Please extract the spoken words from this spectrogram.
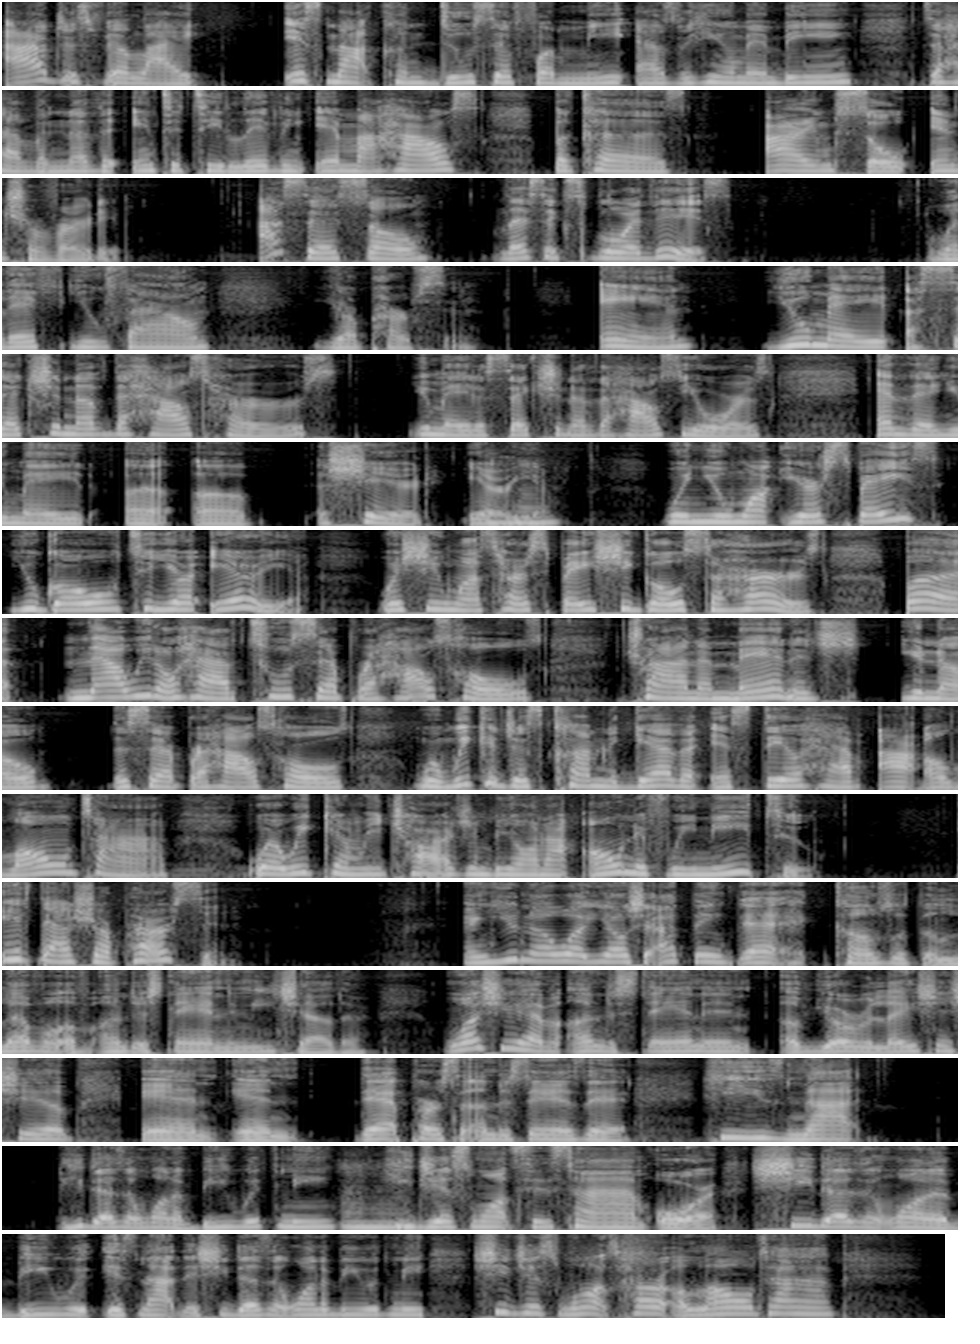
I just feel like it's not conducive for me as a human being to have another entity living in my house because I'm so introverted. I said, so let's explore this. What if you found your person and you made a section of the house hers, you made a section of the house yours, and then you made a, a, a shared area. Mm-hmm. When you want your space, you go to your area. When she wants her space, she goes to hers. But now we don't have two separate households trying to manage, you know, the separate households when we could just come together and still have our alone time where we can recharge and be on our own if we need to. If that's your person. And you know what, Yosha? I think that comes with the level of understanding each other. Once you have an understanding of your relationship and and that person understands that he's not he doesn't want to be with me. Mm-hmm. He just wants his time or she doesn't want to be with it's not that she doesn't want to be with me. She just wants her alone time.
